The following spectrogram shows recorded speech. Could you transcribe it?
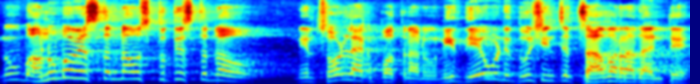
నువ్వు అనుభవిస్తున్నావు స్థుతిస్తున్నావు నేను చూడలేకపోతున్నాను. నీ దేవుణ్ణి దూషించి చావరాదా అంటే?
